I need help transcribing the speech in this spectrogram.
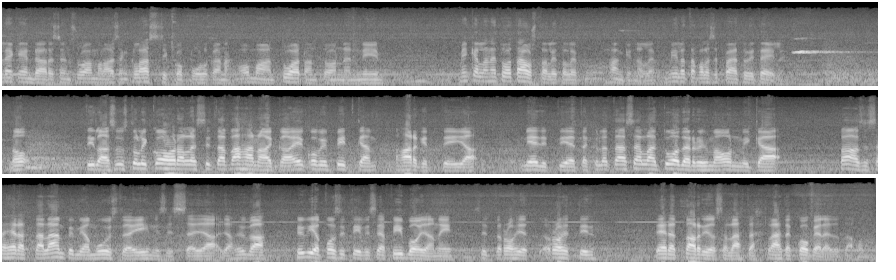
legendaarisen suomalaisen klassikkopulkan omaan tuotantoonne, niin minkälainen tuo tausta oli tuolle hankinnalle? Millä tavalla se päätyi teille? No tilaisuus tuli kohdalle sitä vähän aikaa, ei kovin pitkään harkittiin ja mietittiin, että kyllä tämä sellainen tuoteryhmä on, mikä pääasiassa herättää lämpimiä muistoja ihmisissä ja, ja hyvä, hyviä positiivisia fiboja, niin sitten rohjettiin tehdä tarjous ja lähteä, lähteä kokeilemaan tätä hommaa.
